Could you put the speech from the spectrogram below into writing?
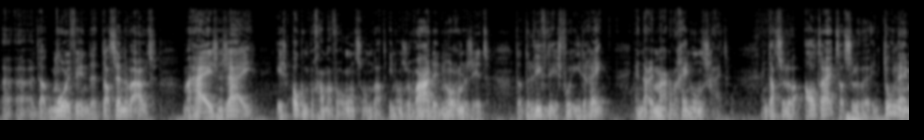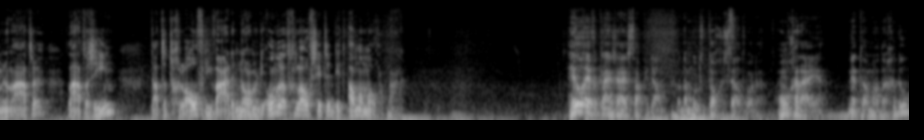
eh, eh, dat mooi vinden, dat zenden we uit. Maar hij is en zij is ook een programma voor ons, omdat in onze waarden en normen zit dat de liefde is voor iedereen. En daarin maken we geen onderscheid. En dat zullen we altijd, dat zullen we in toenemende mate laten zien, dat het geloof, die waarden en normen die onder dat geloof zitten, dit allemaal mogelijk maken. Heel even een klein zijstapje dan, want dan moet het toch gesteld worden. Hongarije, net allemaal dat gedoe.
